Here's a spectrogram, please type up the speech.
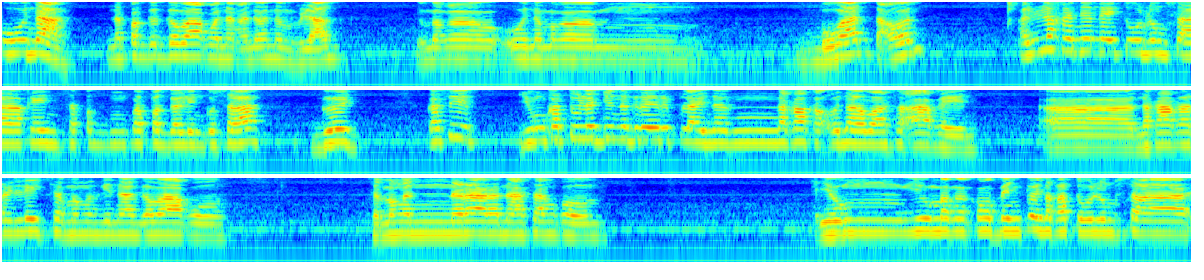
una na paggagawa ko ng ano, ng vlog, yung mga una mga mm, buwan, taon, ang laki na naitulong sa akin sa pagpapagaling ko sa GERD. Kasi, yung katulad yung nagre-reply na nakakaunawa sa akin, ah, nakaka-relate sa mga ginagawa ko, sa mga nararanasan ko, yung yung mga comment ko nakatulong sa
